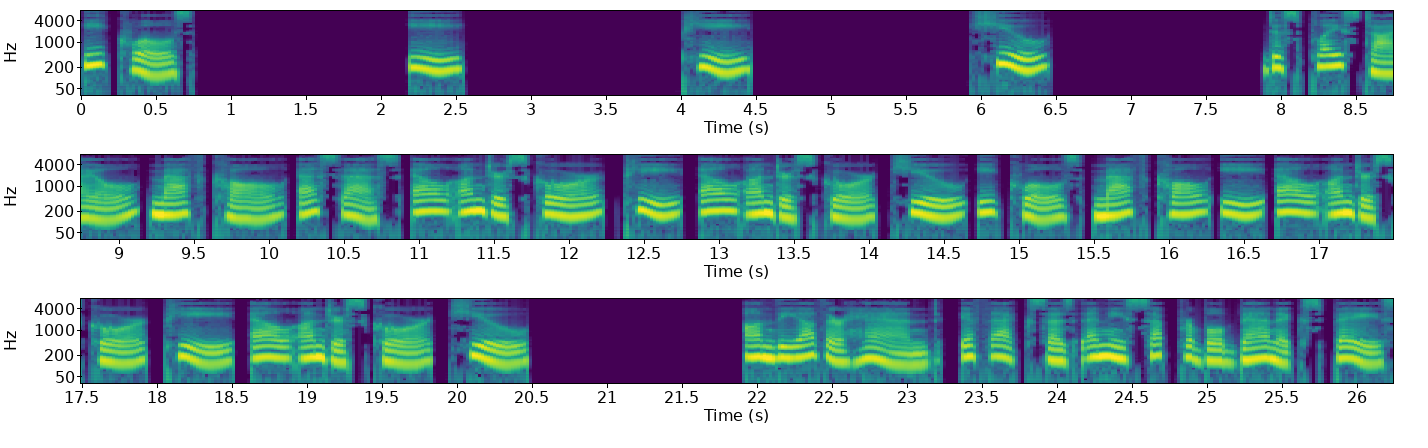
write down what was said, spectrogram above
equals E P Q display style math call ss l underscore p l underscore q equals math call e l underscore p l underscore q. On the other hand, if X is any separable Banach space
